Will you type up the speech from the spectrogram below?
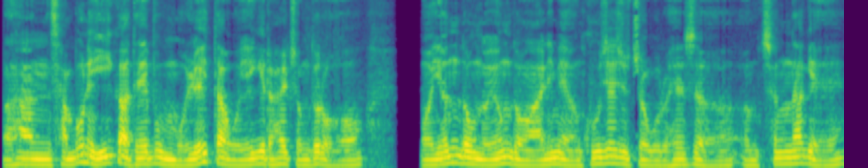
한 3분의 2가 대부분 몰려 있다고 얘기를 할 정도로 뭐 연동, 노영동 아니면 구제주 쪽으로 해서 엄청나게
